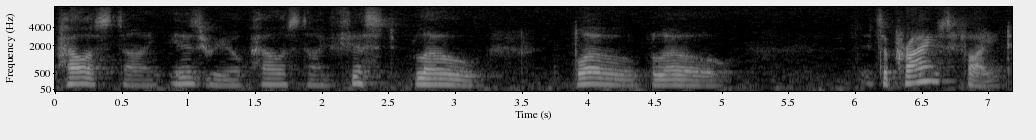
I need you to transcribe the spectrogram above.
Palestine, Israel, Palestine, fist blow, blow, blow. It's a prize fight.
